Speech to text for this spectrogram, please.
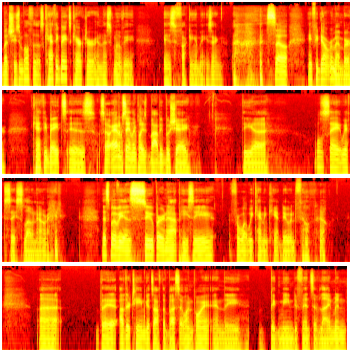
but she's in both of those. Kathy Bates' character in this movie is fucking amazing. so if you don't remember, Kathy Bates is so Adam Sandler plays Bobby Boucher. The uh we'll say we have to say slow now, right? this movie is super not PC for what we can and can't do in film now. Uh the other team gets off the bus at one point and the big mean defensive lineman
